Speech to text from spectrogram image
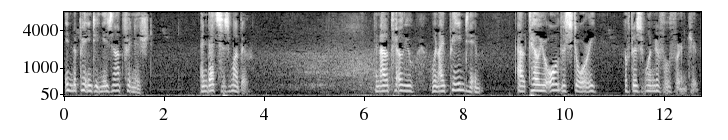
in the painting. He's not finished. And that's his mother. And I'll tell you, when I paint him, I'll tell you all the story of this wonderful friendship.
